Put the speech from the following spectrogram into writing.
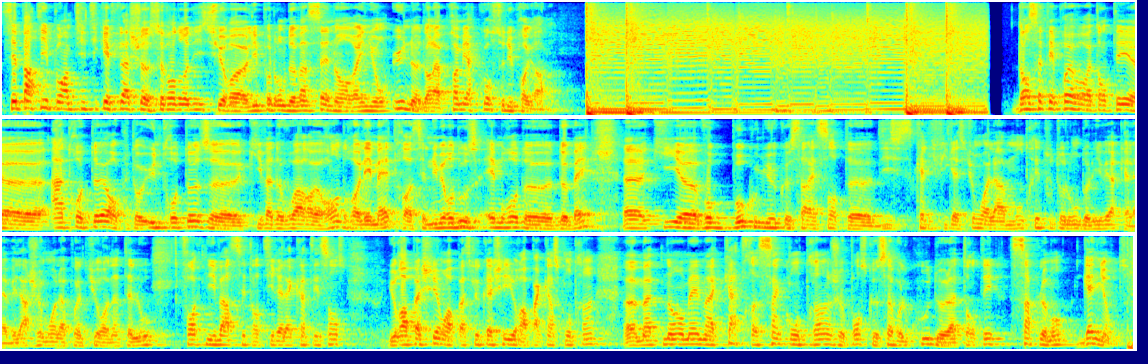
C'est parti pour un petit ticket flash ce vendredi sur euh, l'hippodrome de Vincennes en réunion 1 dans la première course du programme. Dans cette épreuve, on va tenter euh, un trotteur, ou plutôt une trotteuse, euh, qui va devoir euh, rendre les maîtres. C'est le numéro 12, Emerald de, Bay, qui vaut beaucoup mieux que sa récente disqualification. Elle a montré tout au long de l'hiver qu'elle avait largement la pointure en intello. Franck Nivard s'est en tiré la quintessence. Il n'y aura pas cher, on va pas se le cacher, il n'y aura pas 15 contre 1. maintenant, même à 4, 5 contre 1, je pense que ça vaut le coup de la tenter simplement gagnante.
